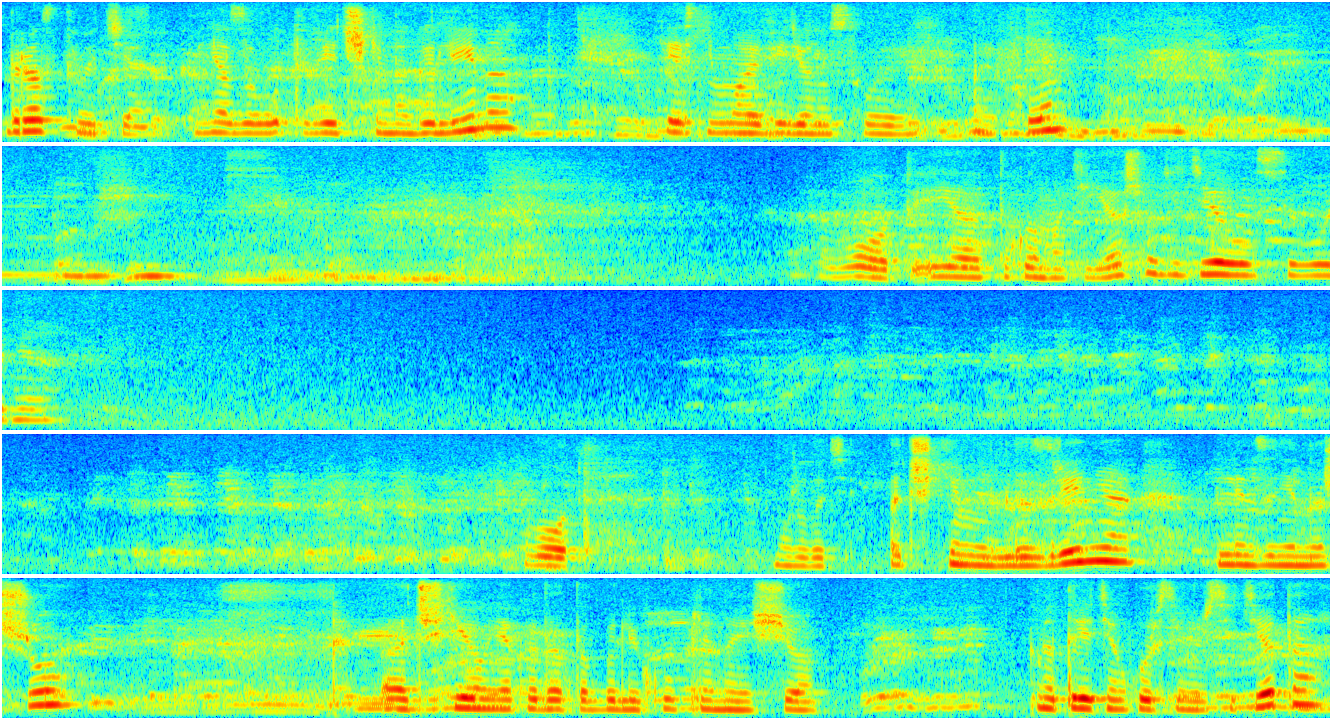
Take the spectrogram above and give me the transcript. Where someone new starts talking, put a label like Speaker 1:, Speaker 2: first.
Speaker 1: Здравствуйте, меня зовут Вечкина Галина. Я снимаю видео на свой iPhone. Вот, и я такой макияж вот сделала сегодня. Вот, может быть, очки мне для зрения, линзы не ношу. Очки у меня когда-то были куплены еще на третьем курсе университета.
